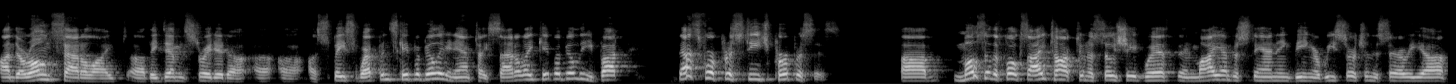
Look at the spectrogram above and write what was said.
on their own satellite, uh, they demonstrated a, a, a, space weapons capability, an anti-satellite capability, but that's for prestige purposes. Uh, most of the folks I talk to and associate with, and my understanding, being a researcher in this area,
